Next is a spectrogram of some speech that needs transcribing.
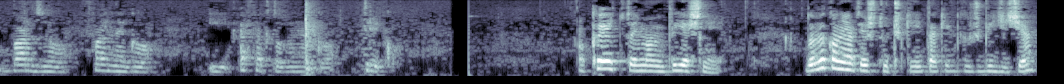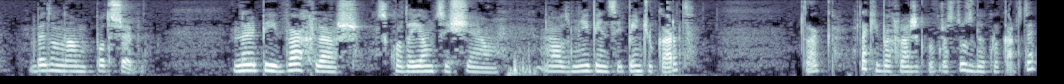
bardzo fajnego i efektownego triku. Ok, tutaj mamy wyjaśnienie. Do wykonania tej sztuczki, tak jak już widzicie, będą nam potrzebne najlepiej wachlarz składający się no, z mniej więcej pięciu kart. Tak, taki wachlarzyk po prostu, zwykłe karty.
